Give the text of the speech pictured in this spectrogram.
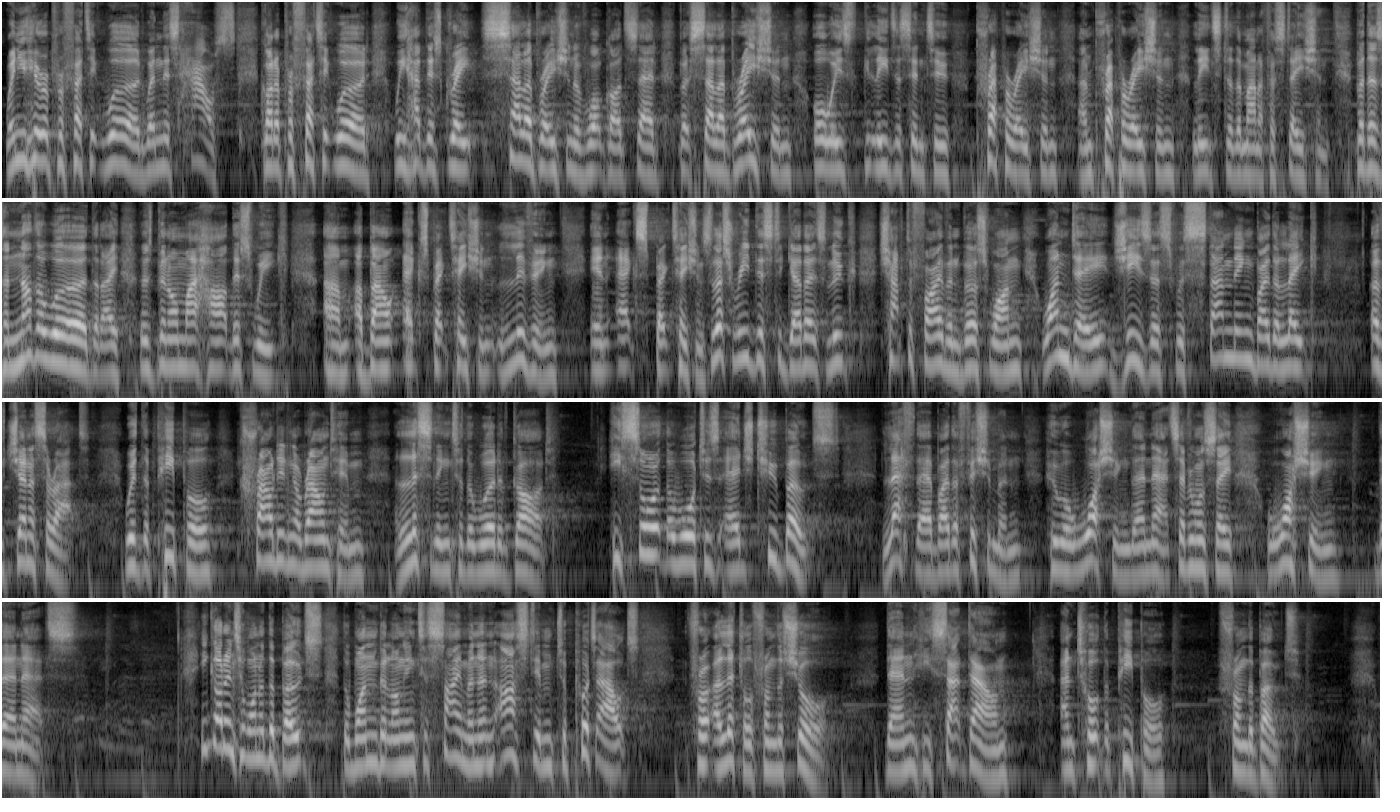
When you hear a prophetic word, when this house got a prophetic word, we had this great celebration of what God said. But celebration always leads us into preparation, and preparation leads to the manifestation. But there's another word that I, has been on my heart this week um, about expectation, living in expectation. So let's read this together. It's Luke chapter 5 and verse 1. One day, Jesus was standing by the lake of Gennesaret with the people crowding around him, listening to the word of God. He saw at the water's edge two boats left there by the fishermen who were washing their nets. Everyone say, washing their nets. He got into one of the boats, the one belonging to Simon, and asked him to put out for a little from the shore. Then he sat down and taught the people from the boat.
